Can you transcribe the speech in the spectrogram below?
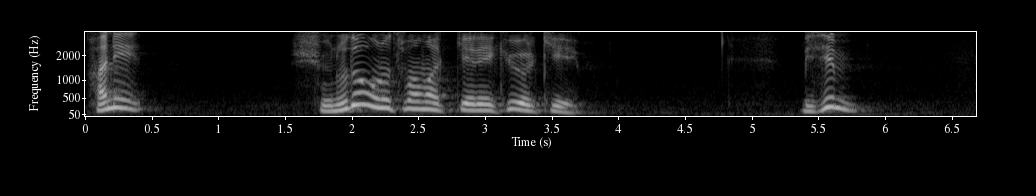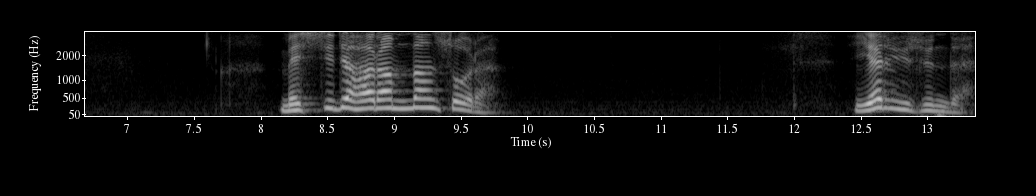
Hani şunu da unutmamak gerekiyor ki bizim Mescidi Haram'dan sonra yeryüzünde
